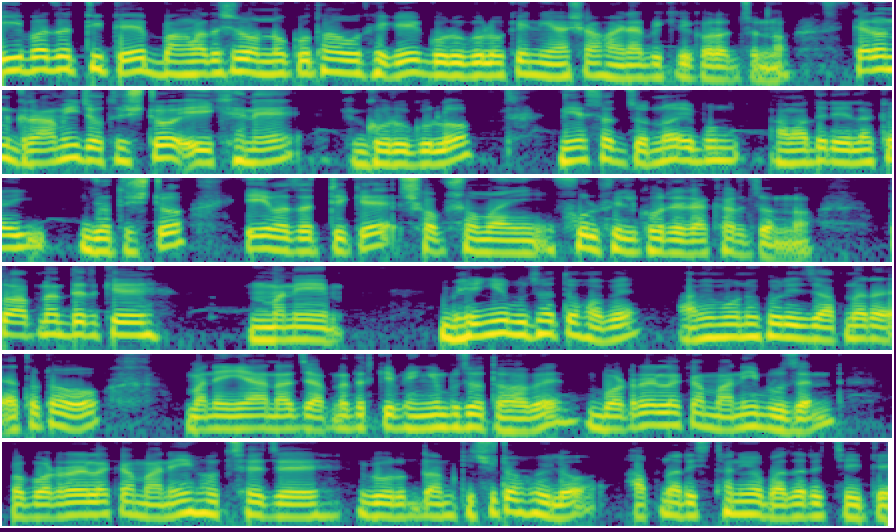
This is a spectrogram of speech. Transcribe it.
এই বাজারটিতে বাংলাদেশের অন্য কোথাও থেকে গরুগুলোকে নিয়ে আসা হয় না বিক্রি করার জন্য। কারণ গ্রামই যথেষ্ট এইখানে গরুগুলো নিয়ে আসার জন্য এবং আমাদের এলাকায় যথেষ্ট এই বাজারটিকে সবসময় ফুলফিল করে রাখার জন্য। তো আপনাদেরকে মানে ভেঙে বোঝাতে হবে। আমি মনে করি যে আপনারা এতটাও মানে ইয়া না যে আপনাদেরকে ভেঙে বোঝাতে হবে। বর্ডার এলাকা মানেই বুঝেন বা বর্ডার এলাকা মানেই হচ্ছে যে গরুর দাম কিছুটা হইলেও আপনার স্থানীয় বাজারের চাইতে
